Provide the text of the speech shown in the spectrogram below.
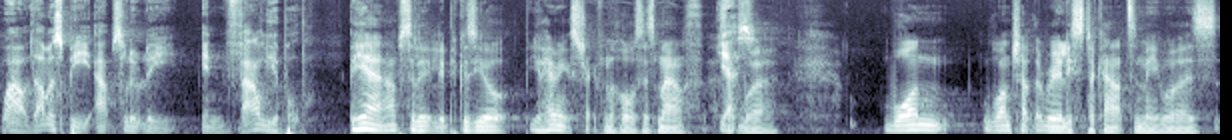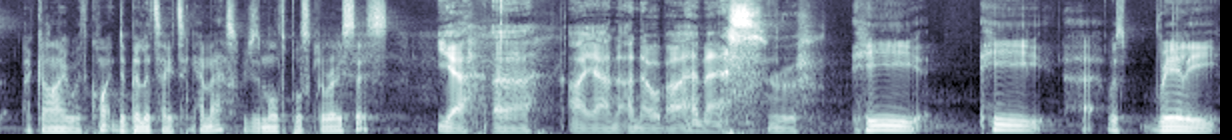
Wow, that must be absolutely invaluable. Yeah, absolutely, because you're you're hearing it straight from the horse's mouth, as Yes. it were. One one chap that really stuck out to me was a guy with quite debilitating MS, which is multiple sclerosis. Yeah, uh, I, I know about MS. He he was really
